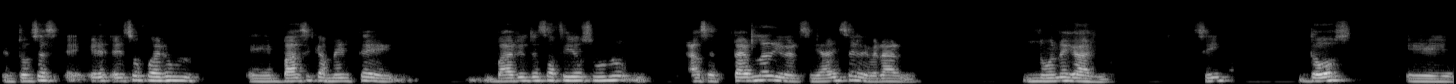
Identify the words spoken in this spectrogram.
Entonces, e, e, eso fueron eh, básicamente varios desafíos. Uno, aceptar la diversidad y celebrarla. no negarlo. ¿sí? Dos, eh,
